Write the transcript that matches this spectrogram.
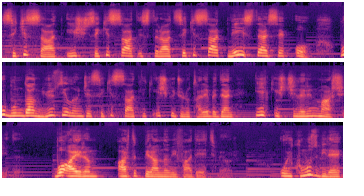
8 saat iş, 8 saat istirahat, 8 saat ne istersek o. Bu bundan 100 yıl önce 8 saatlik iş gücünü talep eden ilk işçilerin marşıydı. Bu ayrım artık bir anlam ifade etmiyor. Uykumuz bile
